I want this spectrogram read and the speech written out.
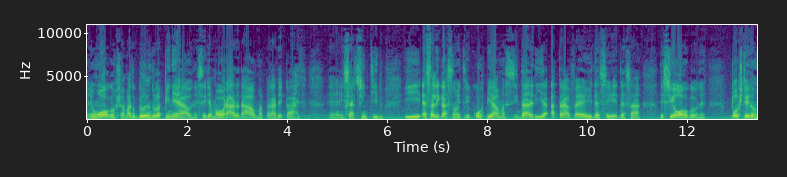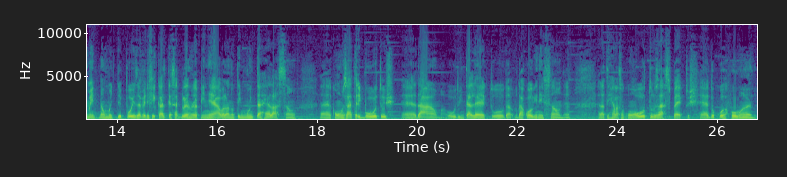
em um órgão chamado glândula pineal, né? Seria a morada da alma para Descartes, é, em certo sentido, e essa ligação entre corpo e alma se daria através desse, dessa, desse órgão, né? Posteriormente, não muito depois, é verificado que essa glândula pineal ela não tem muita relação é, com os atributos é, da alma, ou do intelecto, ou da, da cognição, né? Ela tem relação com outros aspectos é, do corpo humano.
